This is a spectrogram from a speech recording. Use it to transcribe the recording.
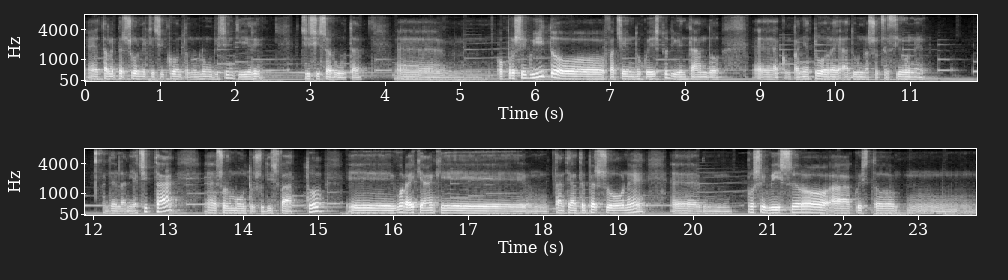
eh, tra le persone che si incontrano lunghi sentieri ci si saluta. Eh, ho proseguito facendo questo, diventando eh, accompagnatore ad un'associazione della mia città, eh, sono molto soddisfatto e vorrei che anche mm, tante altre persone eh, proseguissero a questo, mh, mm,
